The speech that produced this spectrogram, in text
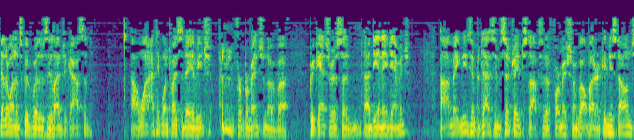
The other one that's good for is the ellagic acid. Uh, one, I take one twice a day of each for prevention of uh, precancerous uh, uh DNA damage. Uh, magnesium potassium citrate stops the formation of gallbladder and kidney stones.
